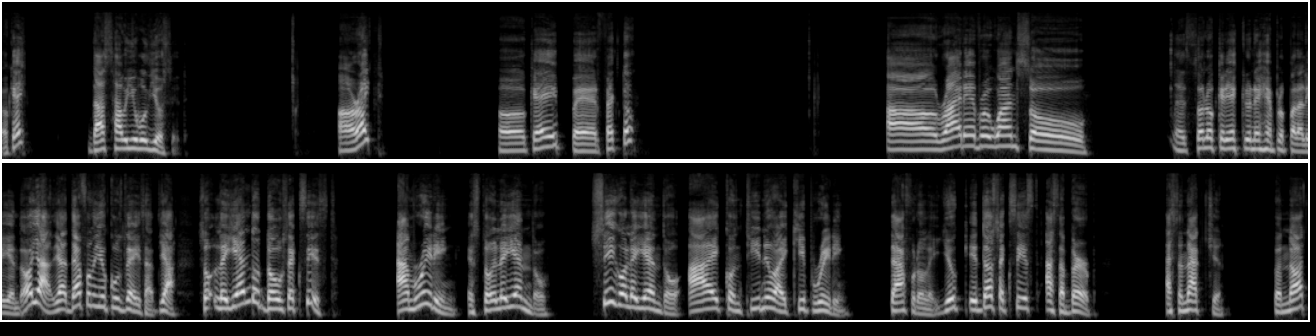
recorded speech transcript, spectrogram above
Okay? That's how you will use it. All right. Okay, perfecto. All right, everyone. So, eh, solo quería escribir un ejemplo para leyendo. Oh, yeah, yeah, definitely you could say that. Yeah. So, leyendo, those exist. I'm reading. Estoy leyendo. Sigo leyendo. I continue, I keep reading. Definitely. You, it does exist as a verb, as an action, but not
